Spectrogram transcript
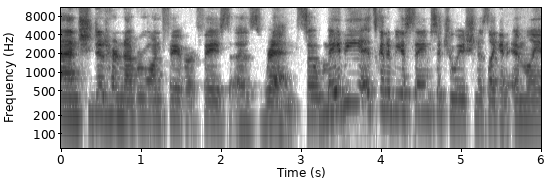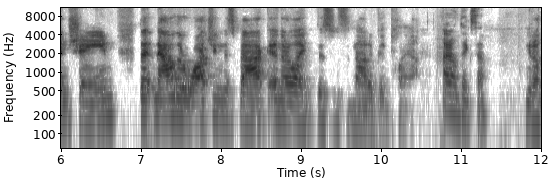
And she did her number one favorite face as Ren. So maybe it's going to be the same situation as like an Emily and Shane that now they're watching this back and they're like, this was not a good plan. I don't think so. You know,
